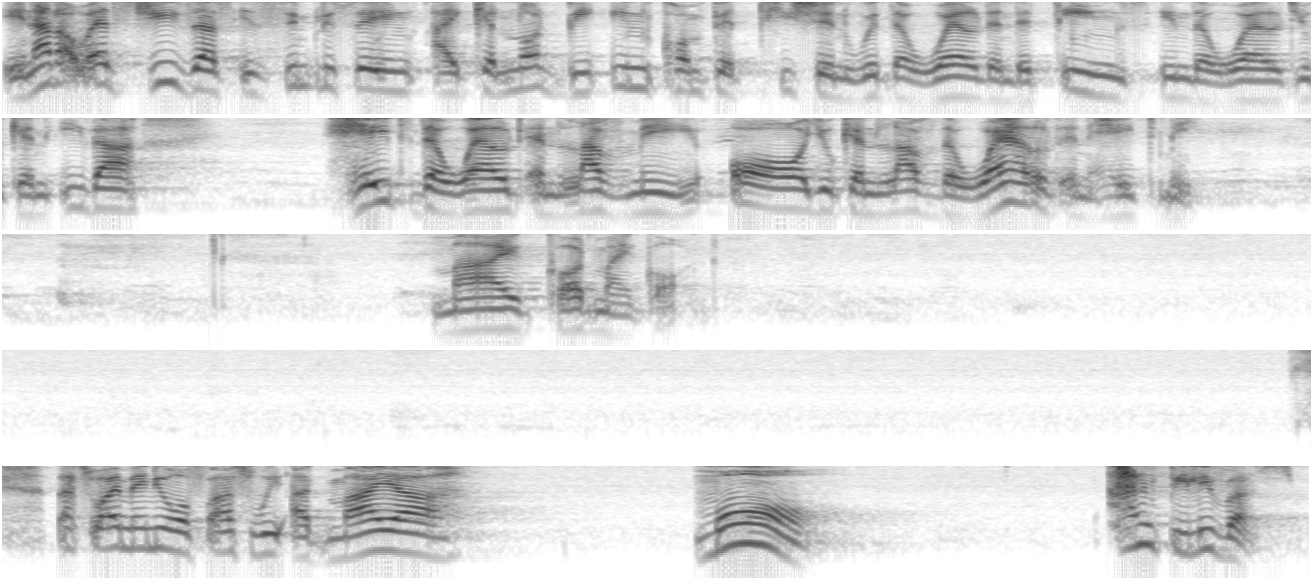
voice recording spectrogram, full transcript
In other words, Jesus is simply saying, I cannot be in competition with the world and the things in the world. You can either hate the world and love me, or you can love the world and hate me. My God, my God. That's why many of us we admire more unbelievers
